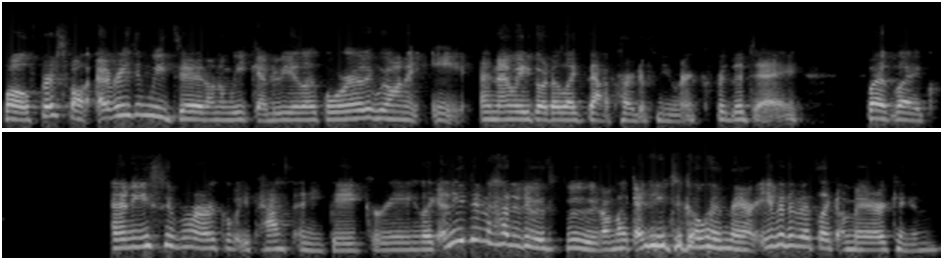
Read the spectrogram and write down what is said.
well first of all everything we did on the weekend we like well, where do we want to eat and then we go to like that part of new york for the day but like any supermarket we pass any bakery like anything that had to do with food i'm like i need to go in there even if it's like american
